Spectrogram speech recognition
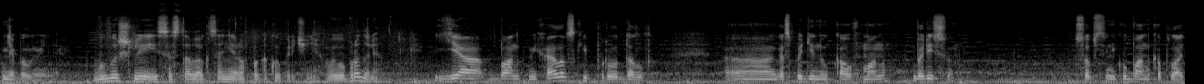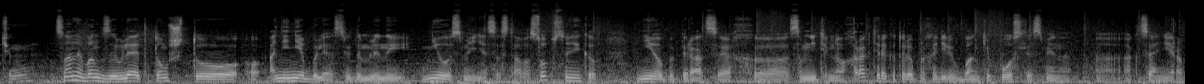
не было меня. Вы вышли из состава акционеров по какой причине? Вы его продали? Я банк Михайловский продал э, господину Кауфману Борису, собственнику банка Платинум. Национальный банк заявляет о том, что э, они не были осведомлены ни о смене состава собственников, ни об операциях э, сомнительного характера, которые проходили в банке после смены э, акционеров.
